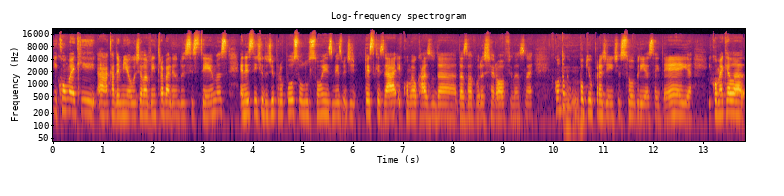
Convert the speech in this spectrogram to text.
E como é que a academia hoje ela vem trabalhando esses temas? É nesse sentido de propor soluções mesmo, de pesquisar, e como é o caso da, das lavouras xerófilas, né? Conta uhum. um pouquinho pra gente sobre essa ideia e como é que ela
